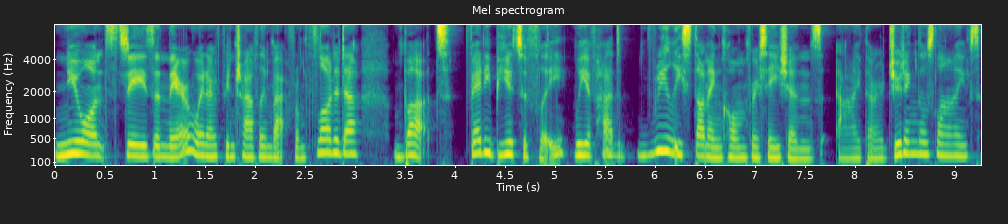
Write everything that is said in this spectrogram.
nuanced days in there when I've been traveling back from Florida, but very beautifully, we have had really stunning conversations either during those lives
